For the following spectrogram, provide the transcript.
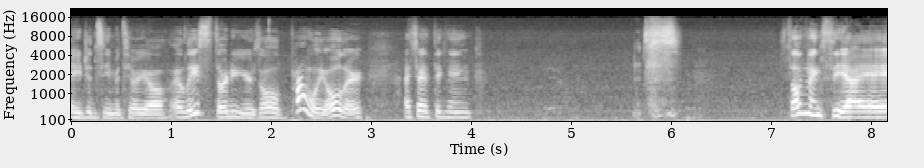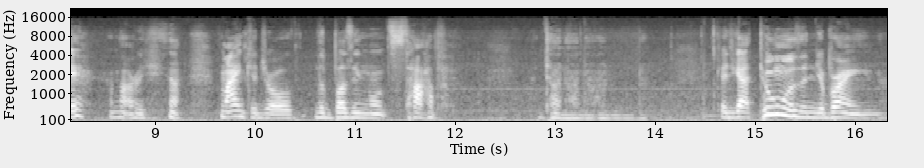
agency material. At least 30 years old. Probably older. I started thinking... Something CIA. I'm not really... Mind control. The buzzing won't stop. Dun dun dun. Because you got tumors in your brain.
